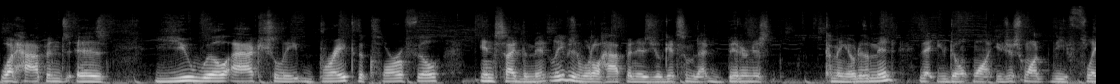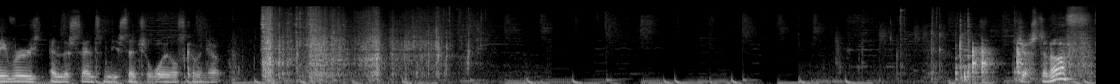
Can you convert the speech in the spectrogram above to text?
what happens is you will actually break the chlorophyll inside the mint leaves and what'll happen is you'll get some of that bitterness coming out of the mint that you don't want. You just want the flavors and the scents and the essential oils coming out. Just enough.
